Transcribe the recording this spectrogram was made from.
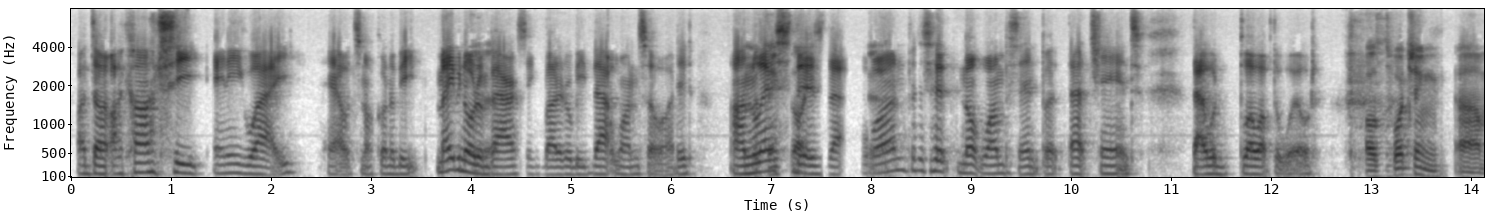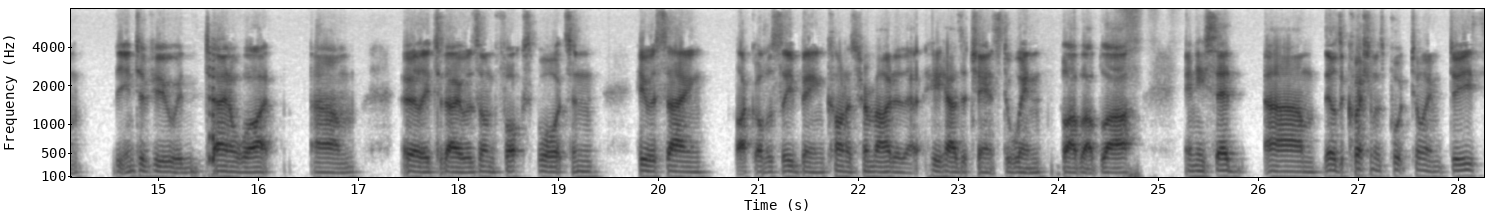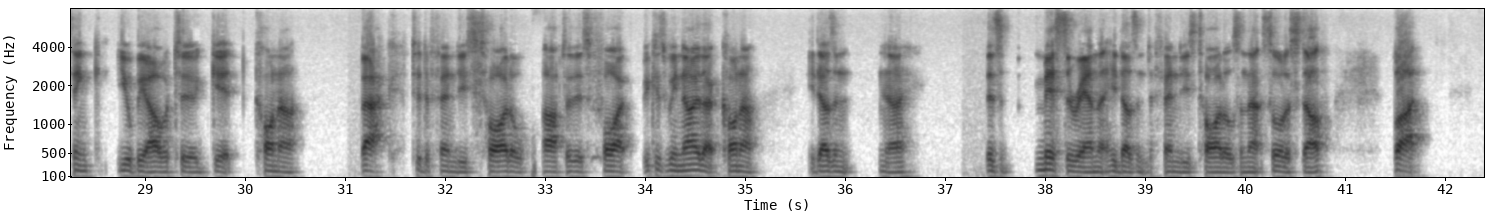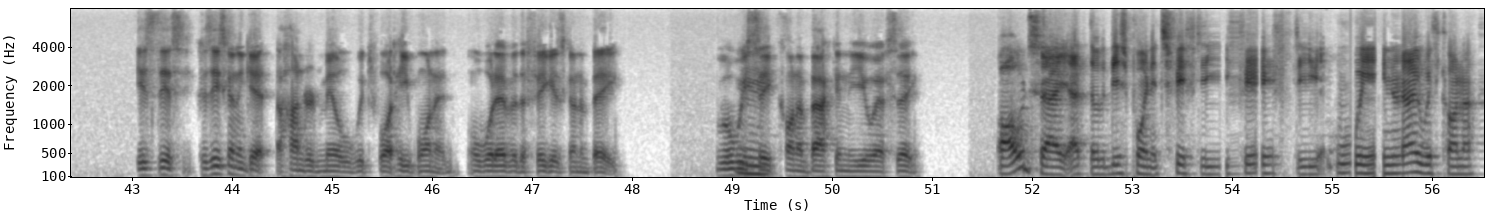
I don't. I can't see any way how it's not going to be. Maybe not Yeah. embarrassing, but it'll be that one-sided. Unless like- there's that yeah. one percent, not one percent, but that chance, that would blow up the world. I was watching um, the interview with Dana White um, earlier today. Was on Fox Sports, and he was saying, like, obviously being Conor's promoter, that he has a chance to win. Blah blah blah. And he said um, there was a question was put to him: Do you think you'll be able to get Conor back to defend his title after this fight? Because we know that Conor, he doesn't, you know, there's a mess around that he doesn't defend his titles and that sort of stuff. But is this because he's going to get a hundred mil, which what he wanted, or whatever the figure is going to be? Will we Hmm. see Conor back in the UFC? I would say at the, this point it's 50-50. We know with Conor,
